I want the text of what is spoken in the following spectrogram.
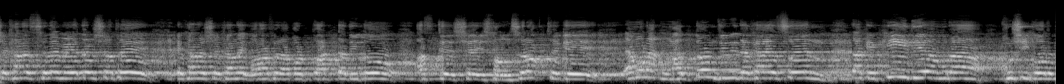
সেখানে ছেলে মেয়েদের সাথে, এখানে সেখানে ঘোরাফেরা করতো, আড্ডা দিত। আজকে সেই সংসারক থেকে এমন এক মাধ্যম যিনি দেখাইছেন তাকে কি দিয়ে আমরা খুশি করব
